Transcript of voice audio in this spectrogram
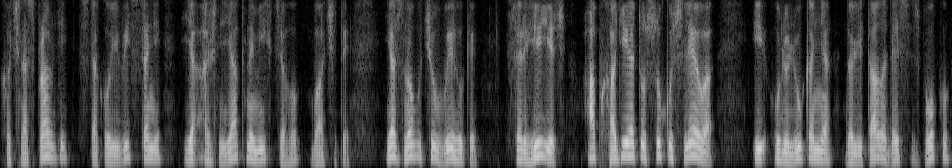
хоч насправді з такої відстані я аж ніяк не міг цього бачити. Я знову чув вигуки Сергієч, обходи эту суку слева, і улюлюкання долітало десь збоку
